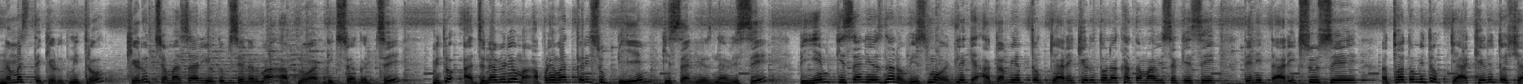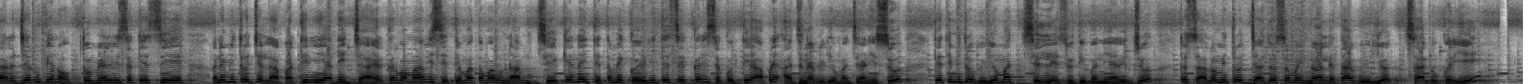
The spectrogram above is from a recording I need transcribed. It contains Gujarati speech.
નમસ્તે ખેડૂત મિત્રો. ખેડૂત સમાચાર યુટ્યુબ ચેનલમાં આપનું હાર્દિક સ્વાગત છે. મિત્રો, આજના વિડીયોમાં આપણે વાત કરીશું પીએમ કિસાન યોજના વિશે. પીએમ કિસાન યોજનાનો વીસમો એટલે કે આગામી હપ્તો ક્યારે ખેડૂતોના ખાતામાં આવી શકે છે? તેની તારીખ શું છે? અથવા તો મિત્રો, કયા ખેડૂતો ચાર હજાર રૂપિયાનો હપ્તો મેળવી શકે છે? અને મિત્રો, જે લાભાર્થીની યાદી જાહેર કરવામાં આવી છે, તેમાં તમારું નામ છે કે નહીં તે તમે કઈ રીતે ચેક કરી શકો તે આપણે આજના વિડીયોમાં જાણીશું. તેથી મિત્રો, વિડીયોમાં છેલ્લે સુધી બન્યા રહેજો. તો ચાલો મિત્રો, જાજો સમય ન લેતા વીડિયો ચાલુ કરીએ.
